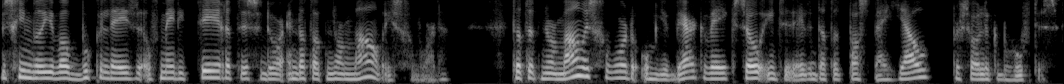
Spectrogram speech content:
Misschien wil je wel boeken lezen of mediteren tussendoor en dat dat normaal is geworden dat het normaal is geworden om je werkweek zo in te delen dat het past bij jouw persoonlijke behoeftes?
